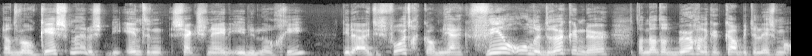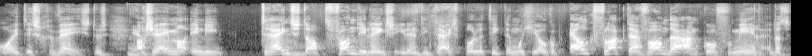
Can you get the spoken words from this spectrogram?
dat wokisme, dus die intersectionele ideologie, die eruit is voortgekomen, die is eigenlijk veel onderdrukkender dan dat dat burgerlijke kapitalisme ooit is geweest. Dus als je eenmaal in die trein mhm. stapt van die linkse identiteitspolitiek, dan moet je je ook op elk vlak daarvan daaraan conformeren. En dat,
